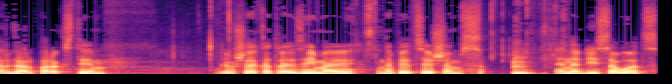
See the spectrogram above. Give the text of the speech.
ar garu parakstiem. Jo šai katrai zīmei ir nepieciešams enerģijas avots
